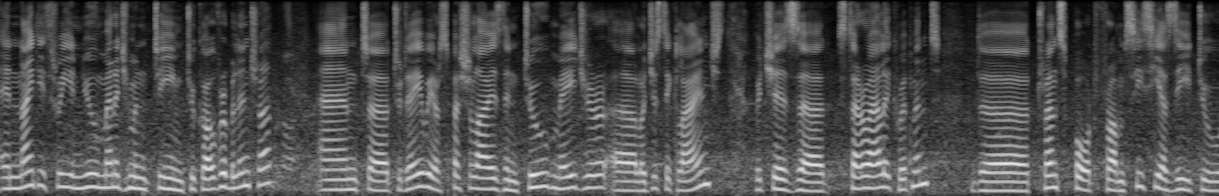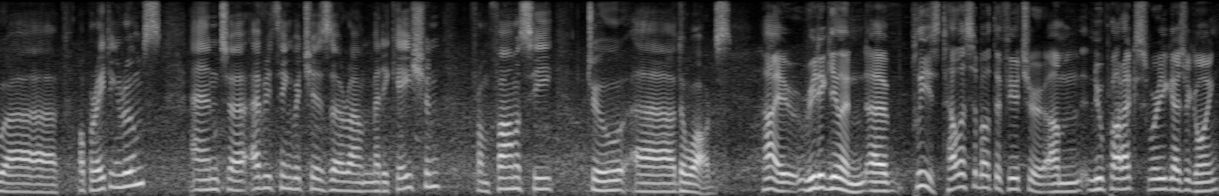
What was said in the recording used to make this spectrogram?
in 93, a new management team took over Belintra, and uh, today we are specialized in two major uh, logistic lines, which is uh, sterile equipment, the transport from CSSD to uh, operating rooms, and uh, everything which is around medication, from pharmacy to uh, the wards. Hi, Rita Gielan. Uh, please tell us about the future. Um, new products, where you guys are going?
